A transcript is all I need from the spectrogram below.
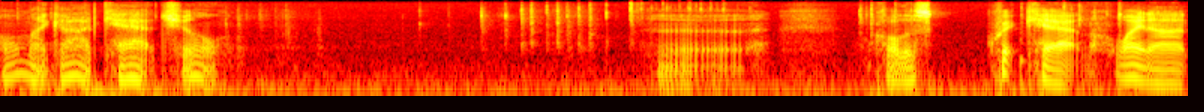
Oh my god, cat, chill. Uh, call this quick cat. Why not?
